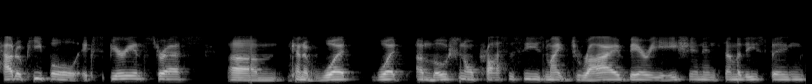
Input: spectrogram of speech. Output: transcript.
How do people experience stress? Um, kind of what what emotional processes might drive variation in some of these things.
